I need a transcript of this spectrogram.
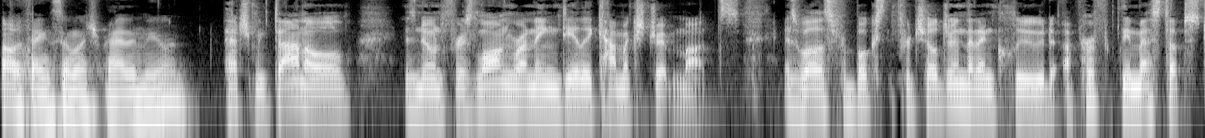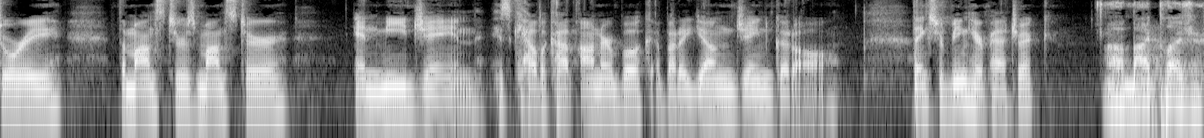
Oh, thanks so much for having me on. Patrick McDonnell is known for his long running daily comic strip Mutts, as well as for books for children that include A Perfectly Messed Up Story, The Monster's Monster, and Me, Jane, his Caldecott honor book about a young Jane Goodall. Thanks for being here, Patrick. Uh, my pleasure.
